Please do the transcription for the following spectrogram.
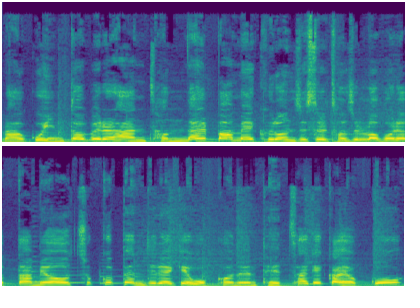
라고 인터뷰를 한 전날 밤에 그런 짓을 저질러 버렸다며 축구 팬들에게 워커는 대차게 까였고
